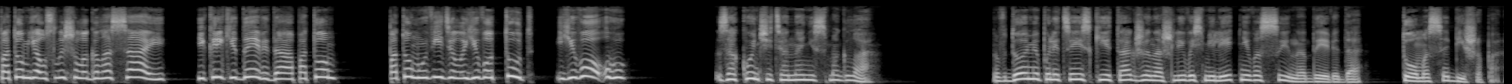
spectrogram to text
Потом я услышала голоса и, и крики Дэвида, а потом... Потом увидела его тут, его у...» Закончить она не смогла. В доме полицейские также нашли восьмилетнего сына Дэвида, Томаса Бишопа.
